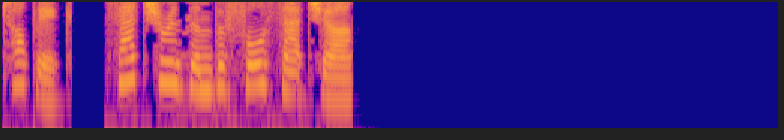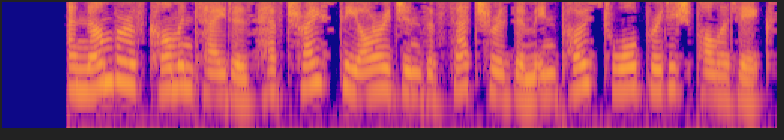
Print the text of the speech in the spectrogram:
Thatcherism before Thatcher A number of commentators have traced the origins of Thatcherism in post-war British politics.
